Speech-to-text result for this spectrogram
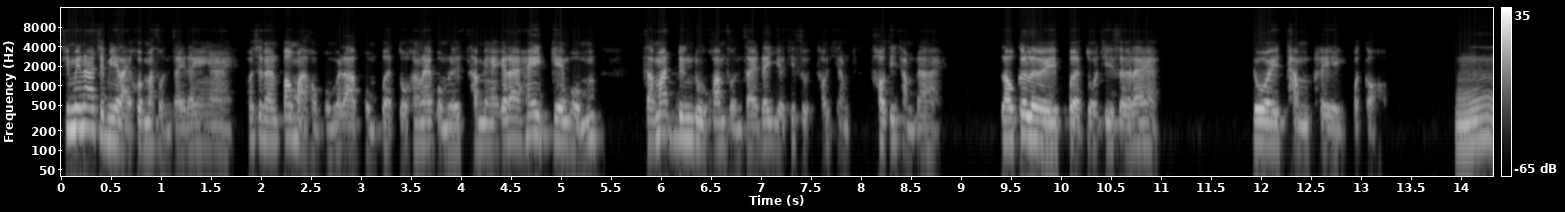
ที่ไม่น่าจะมีหลายคนมาสนใจได้ง่ายๆ เพราะฉะนั้นเป้าหมายของผมเวลาผมเปิดตัวครั้งแรกผมเลยทำยังไงก็ได้ให้เกมผมสามารถดึงดูดความสนใจได้เยอะที่สุดเท่าที่ทำเท่าที่ทำได้ เราก็เลยเปิดตัวทีเซอร์แรก โดยทำเพลงประกอบ อืม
